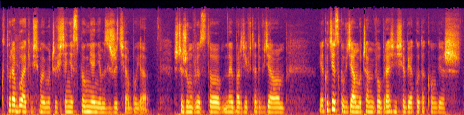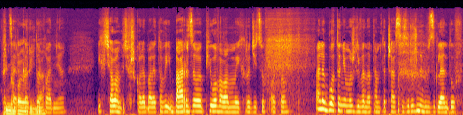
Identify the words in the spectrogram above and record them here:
która była jakimś moim oczywiście niespełnieniem z życia, bo ja szczerze mówiąc, to najbardziej wtedy widziałam, jako dziecko widziałam oczami wyobraźni siebie jako taką, wiesz, Prima ballerina. Dokładnie. I chciałam być w szkole baletowej i bardzo piłowałam moich rodziców o to, ale było to niemożliwe na tamte czasy z różnych względów.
